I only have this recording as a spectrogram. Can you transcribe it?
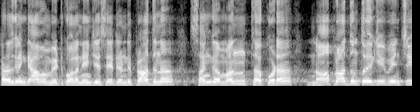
కానీ అందుకని జ్ఞాపం పెట్టుకోవాలి. నేను చేసేటువంటి ప్రార్థన సంఘం అంతా కూడా నా ప్రార్థనతో ఏకీవించి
